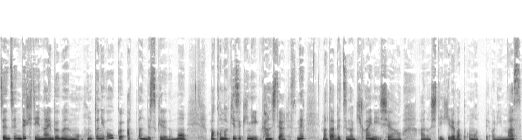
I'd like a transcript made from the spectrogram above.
全然できていない部分も本当に多くあったんですけれども、まあ、この気づきに関してはですね、また別の機会にシェアをあのしていければと思っております。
